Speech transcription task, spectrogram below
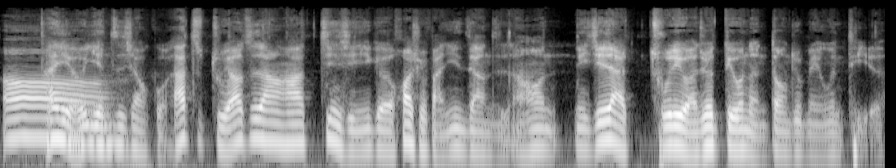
哦，它也有腌制效果，它主要是让它进行一个化学反应这样子，然后你接下来处理完就丢冷冻就没问题了。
